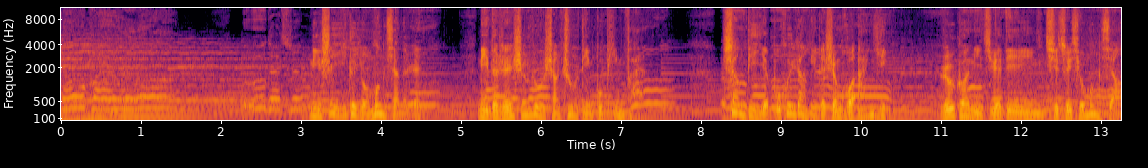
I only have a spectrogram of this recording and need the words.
都怪我你是一个有梦想的人，你的人生路上注定不平凡，上帝也不会让你的生活安逸。如果你决定去追求梦想，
